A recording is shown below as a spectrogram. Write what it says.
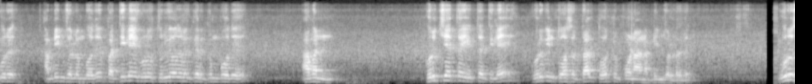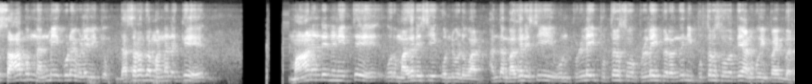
குரு அப்படின்னு சொல்லும்போது பத்திலே குரு துரியோதனுக்கு இருக்கும்போது அவன் குருச்சேத்திர யுத்தத்திலே குருவின் தோஷத்தால் தோற்று போனான் அப்படின்னு சொல்றது. குரு சாபம் நன்மை கூட விளைவிக்கும். தசரத மன்னனுக்கு மானென்று நினைத்து ஒரு மகரிஷியை கொண்டு விடுவான். அந்த மகரிஷி உன் பிள்ளை புத்திர சுக பிள்ளை பிறந்து நீ புத்திர சுகத்தை அனுபவிப்பாய்ம்பர்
